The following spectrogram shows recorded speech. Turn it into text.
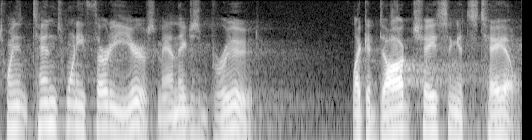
20, 10, 20, 30 years, man. They just brood. Like a dog chasing its tail.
